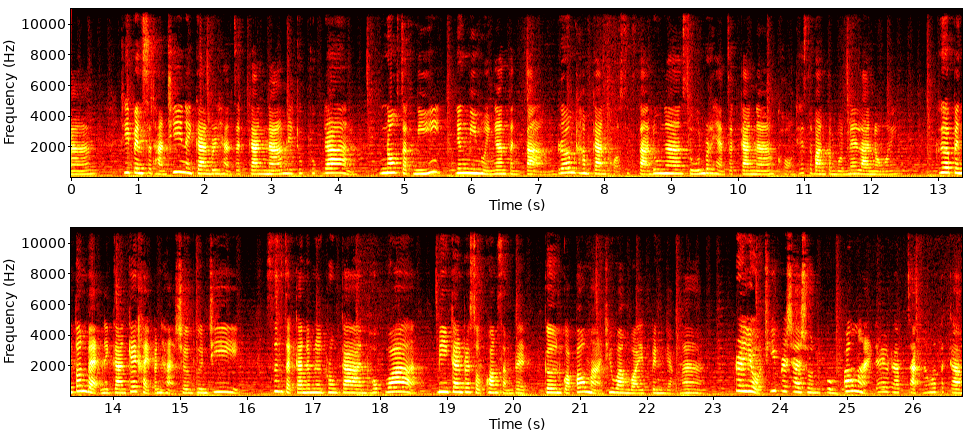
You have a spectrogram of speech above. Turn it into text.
น้ำที่เป็นสถานที่ในการบริหารจัดการน้ำในทุกๆด้านนอกจากนี้ยังมีหน่วยงานต่างๆ เริ่มทำการขอศึกษาดูงานศูนย์บริหารจัดการน้ำของเทศบาลตำบลแม่ลาน้อย พื่อเป็นต้นแบบในการแก้ไขปัญหาเชิงพื้นที่ ซึ่งจากการดำเนินโครงการพบว่ามีการประสบความสำเร็จเกินกว่าเป้าหมายที่วางไว้เป็นอย่างมาก ประโยชน์ที่ประชาชนกลุ่มเป้าหมายได้รับจากนวัตกรรม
